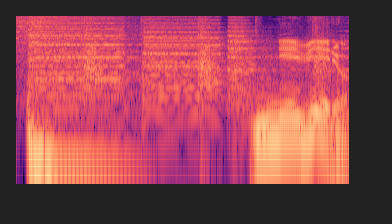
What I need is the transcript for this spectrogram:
Не верю.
